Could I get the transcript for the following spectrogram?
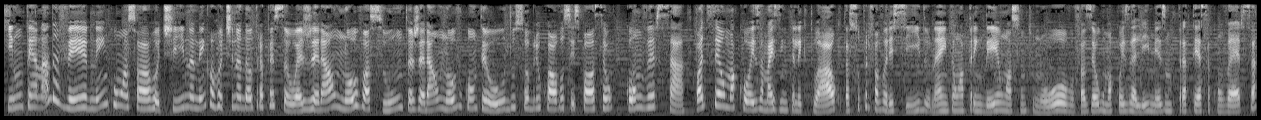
que não tenha nada a ver nem com a sua rotina, nem com a rotina da outra pessoa. É gerar um novo assunto, é gerar um novo conteúdo sobre o qual vocês possam conversar. Pode ser uma coisa mais intelectual, que está super favorecido, né? Então, aprender um assunto novo, fazer alguma coisa ali mesmo para ter essa conversa.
